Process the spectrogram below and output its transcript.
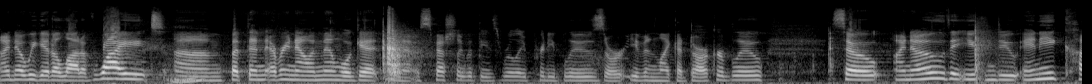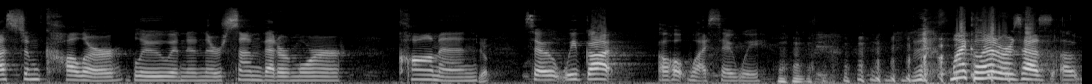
I know we get a lot of white, um, but then every now and then we'll get you know, especially with these really pretty blues or even like a darker blue. So I know that you can do any custom color blue, and then there's some that are more common. Yep. So we've got. Oh, well, I say we. Michael Edwards has a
